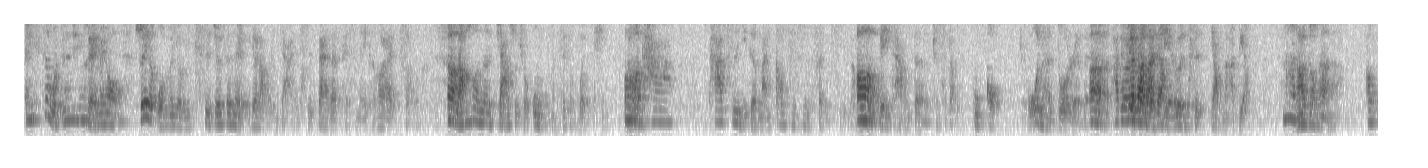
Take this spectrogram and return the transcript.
哎，这我真心还没有。所以我们有一次就真的有一个老人家也是带了 pacemaker 后来走了，嗯然后呢家属就问我们这个问题，然后他他是一个蛮高知识分子，然后非常的就是到 Google 就问了很多人的，嗯，他就最后的结论是要拿掉。那是做哪的？哦，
